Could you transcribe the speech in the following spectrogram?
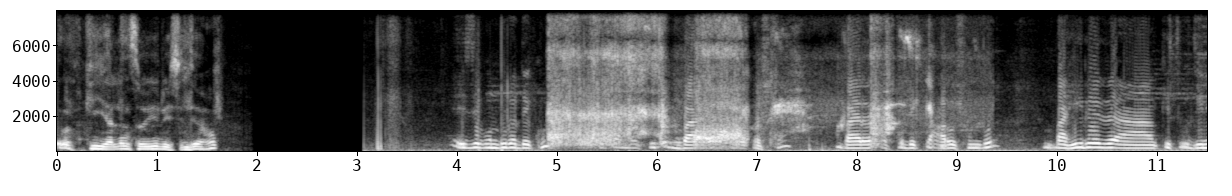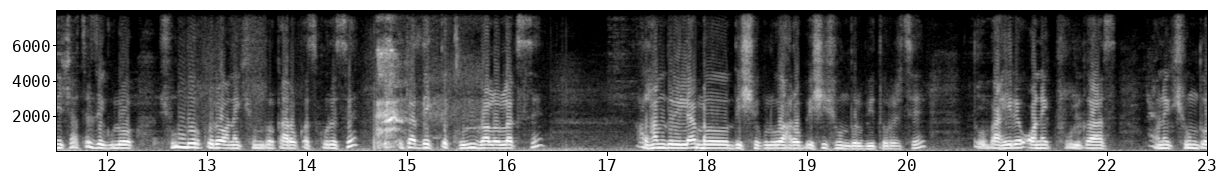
উহ, কি এলেন সই রয়েছে দেখো এই যে বন্ধুরা দেখুন এটা মসজিদের বাইরের আকাশটা। বাইরের আকাশটা দেখতে আরও সুন্দর। বাহিরের কিছু জিনিস আছে যেগুলো সুন্দর করে অনেক সুন্দর কারুকাজ করেছে। এটা দেখতে খুবই ভালো লাগছে। আলহামদুলিল্লাহ দৃশ্যগুলো আরও বেশি সুন্দর ভিতরের চেয়ে তো বাহিরে অনেক ফুল গাছ, অনেক সুন্দর,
